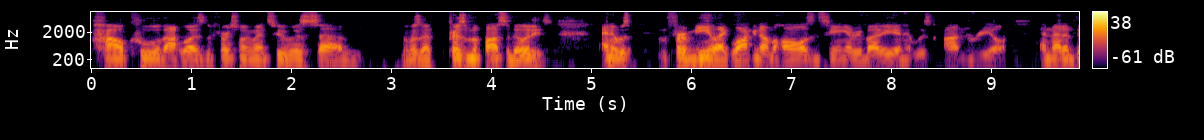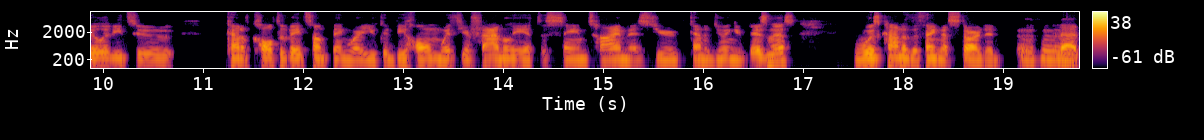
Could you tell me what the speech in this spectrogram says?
how cool that was. The first one we went to was um, was a Prism of Possibilities, and it was for me like walking down the halls and seeing everybody, and it was unreal. And that ability to kind of cultivate something where you could be home with your family at the same time as you're kind of doing your business was kind of the thing that started mm-hmm. that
